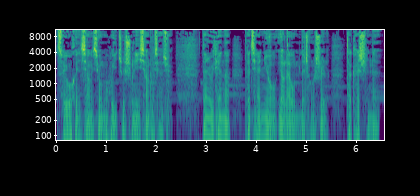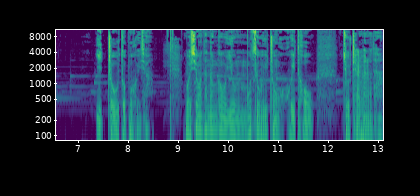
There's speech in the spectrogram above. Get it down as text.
所以我很相信我们会一直顺利相处下去。但有一天呢，他前女友要来我们的城市了，他开始呢，一周都不回家。我希望他能够以我们母子为重，回头就拆穿了他。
